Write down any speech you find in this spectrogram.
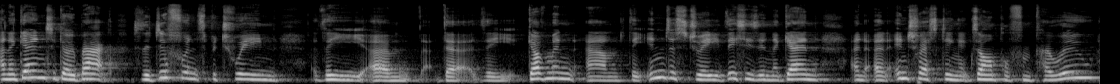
And again, to go back to the difference between the, um, the, the government and the industry, this is, in, again, an, an interesting example from Peru,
